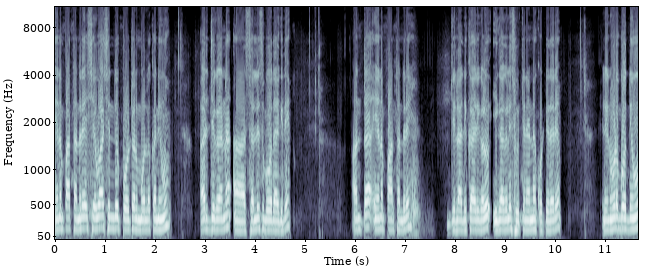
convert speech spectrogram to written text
ಏನಪ್ಪಾ ಅಂತಂದರೆ ಸೇವಾ ಸಿಂಧು ಪೋರ್ಟಲ್ ಮೂಲಕ ನೀವು ಅರ್ಜಿಗಳನ್ನು ಸಲ್ಲಿಸಬಹುದಾಗಿದೆ. ಅಂತ ಏನಪ್ಪಾ ಅಂತಂದರೆ ಜಿಲ್ಲಾಧಿಕಾರಿಗಳು ಈಗಾಗಲೇ ಸೂಚನೆಯನ್ನು ಕೊಟ್ಟಿದ್ದಾರೆ. ಇಲ್ಲಿ ನೋಡ್ಬೋದು ನೀವು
